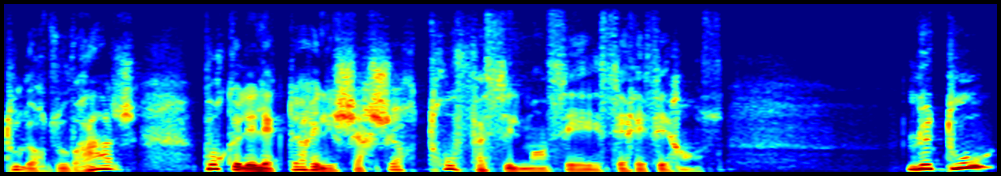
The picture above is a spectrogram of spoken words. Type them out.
tous leurs ouvrages pour que les lecteurs et les chercheurs trouvent facilement ces, références. Le tout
